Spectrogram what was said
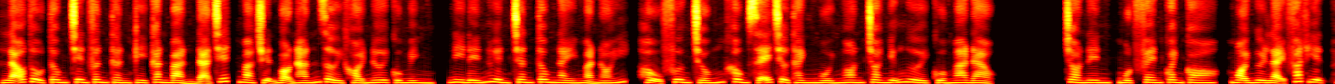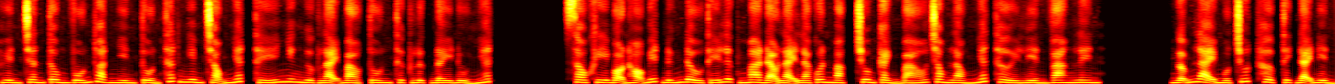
lão tổ tông trên phân thần kỳ căn bản đã chết mà chuyện bọn hắn rời khỏi nơi của mình, đi đến huyền chân tông này mà nói, hậu phương chống không sẽ trở thành mồi ngon cho những người của ma đạo. Cho nên, một phen quanh co, mọi người lại phát hiện huyền chân tông vốn thoạt nhìn tổn thất nghiêm trọng nhất thế nhưng ngược lại bảo tồn thực lực đầy đủ nhất. Sau khi bọn họ biết đứng đầu thế lực ma đạo lại là quân mặc chuông cảnh báo trong lòng nhất thời liền vang lên. Ngẫm lại một chút hợp tịch đại điển,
